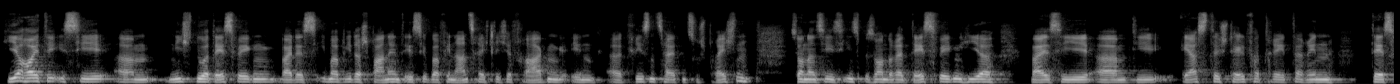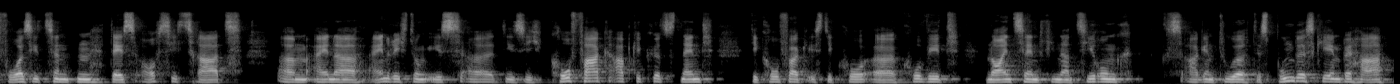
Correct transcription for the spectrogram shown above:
Hier heute ist sie ähm, nicht nur deswegen, weil es immer wieder spannend ist, über finanzrechtliche Fragen in äh, Krisenzeiten zu sprechen, sondern sie ist insbesondere deswegen hier, weil sie ähm, die erste Stellvertreterin des Vorsitzenden des Aufsichtsrats ähm, einer Einrichtung ist, äh, die sich COFAG abgekürzt nennt. Die COFAG ist die äh, Covid-19-Finanzierung Agentur des Bundes GmbH.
